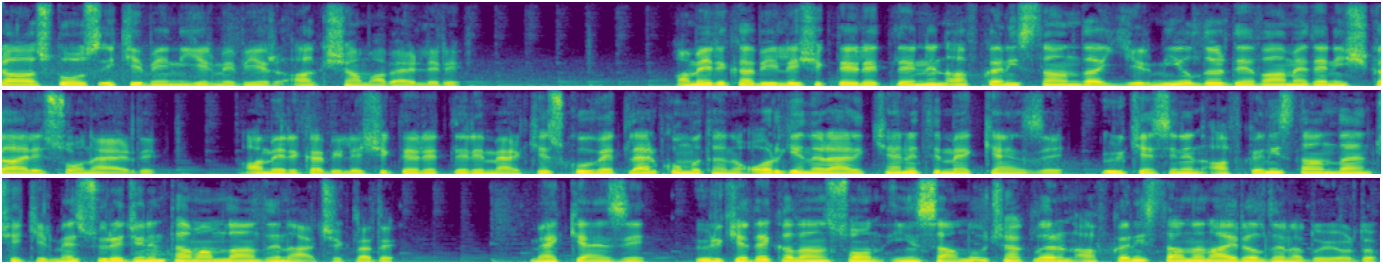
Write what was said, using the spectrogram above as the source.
Ağustos 2021 Akşam Haberleri Amerika Birleşik Devletleri'nin Afganistan'da 20 yıldır devam eden işgali sona erdi. Amerika Birleşik Devletleri Merkez Kuvvetler Komutanı Orgeneral Kenneth McKenzie, ülkesinin Afganistan'dan çekilme sürecinin tamamlandığını açıkladı. McKenzie, ülkede kalan son insanlı uçakların Afganistan'dan ayrıldığını duyurdu.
